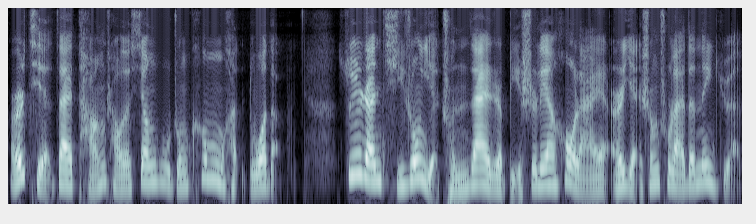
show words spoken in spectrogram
而且在唐朝的相顾中，科目很多的，虽然其中也存在着鄙视链后来而衍生出来的内卷，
